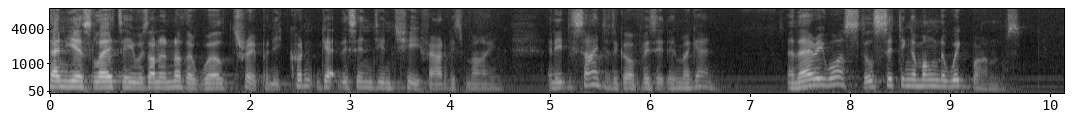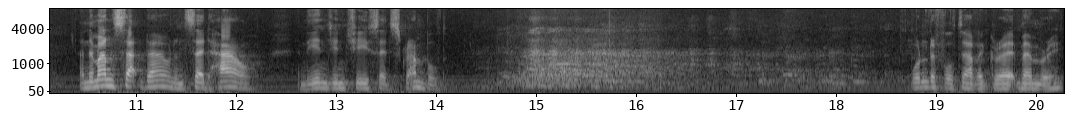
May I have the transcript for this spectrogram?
Ten years later, he was on another world trip and he couldn't get this Indian chief out of his mind. And he decided to go visit him again. And there he was, still sitting among the wigwams. And the man sat down and said, How? And the Indian chief said, Scrambled. Wonderful to have a great memory.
